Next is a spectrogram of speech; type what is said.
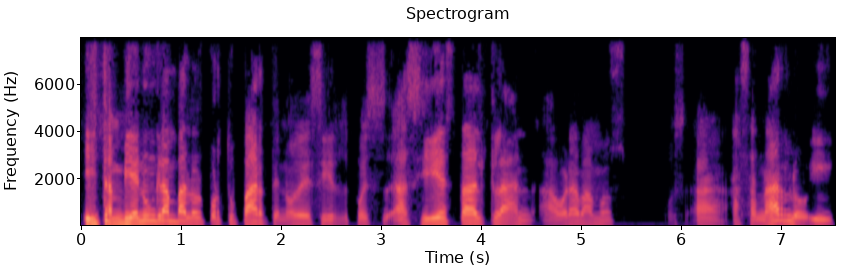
y también un gran valor por tu parte, ¿no? Decir, pues así está el clan, ahora vamos pues, a, a sanarlo. Y,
